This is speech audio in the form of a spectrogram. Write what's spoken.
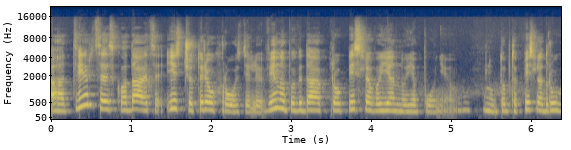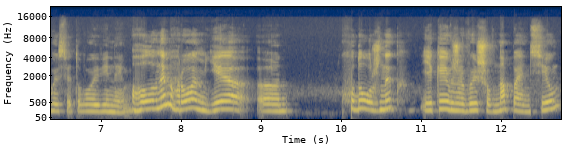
Е, Твір цей складається із чотирьох розділів. Він оповідає про післявоєнну Японію, ну тобто після Другої світової війни. Головним героєм є е, художник, який вже вийшов на пенсію.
